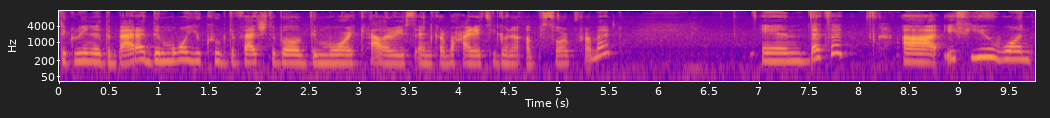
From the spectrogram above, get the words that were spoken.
the greener the better. The more you cook the vegetable, the more calories and carbohydrates you're gonna absorb from it. And that's it. Uh, if you want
